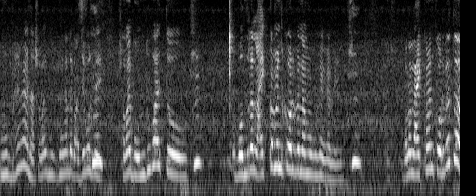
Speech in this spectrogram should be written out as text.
মুখ ভেঙায় না? সবাই মুখ ভেঙালে বাজে বলবে। সবাই বন্ধু হয় তো বন্ধুরা লাইক কমেন্ট করবে না মুখ ভেঙালে। বলো লাইক কমেন্ট করবে তো?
